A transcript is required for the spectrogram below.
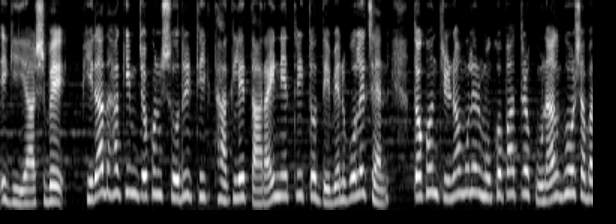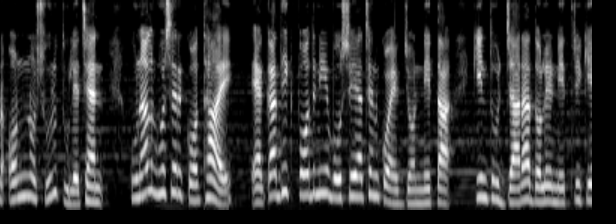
এগিয়ে আসবে। ফিরাদ হাকিম যখন শরীর ঠিক থাকলে তারাই নেতৃত্ব দেবেন বলেছেন, তখন তৃণমূলের মুখপাত্র কুণাল ঘোষ আবার অন্য সুর তুলেছেন। কুণাল ঘোষের কথায় একাধিক পদ নিয়ে বসে আছেন কয়েকজন নেতা, কিন্তু যারা দলের নেত্রীকে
